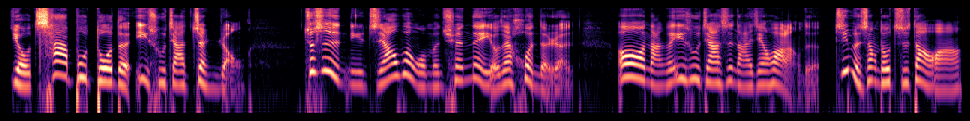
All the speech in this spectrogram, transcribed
有差不多的艺术家阵容，就是你只要问我们圈内有在混的人，哦，哪个艺术家是哪一间画廊的，基本上都知道啊。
